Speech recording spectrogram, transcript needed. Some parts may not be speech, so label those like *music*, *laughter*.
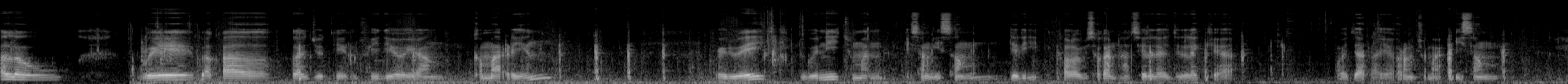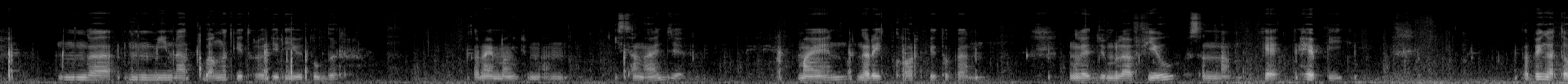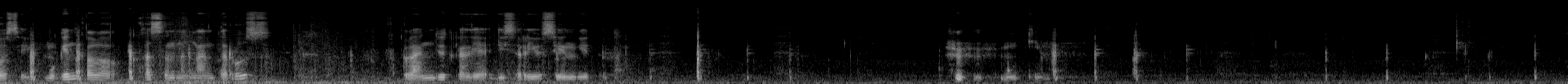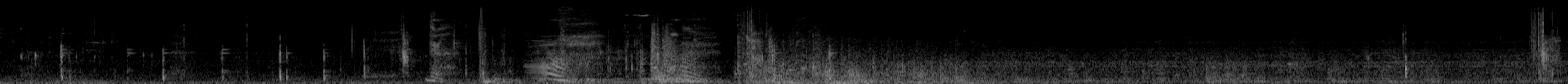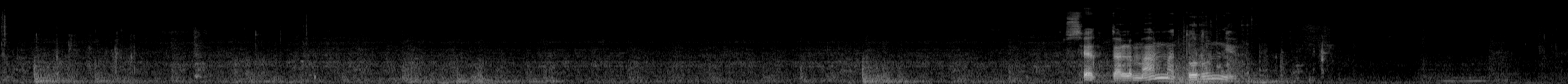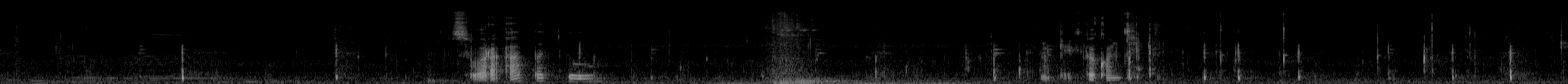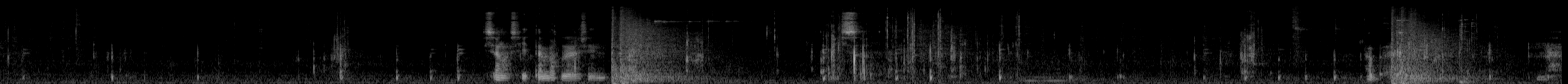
Halo, gue bakal lanjutin video yang kemarin. By the way, gue ini cuman iseng-iseng, jadi kalau misalkan hasilnya jelek ya wajar lah ya orang cuma iseng. Nggak minat banget gitu loh jadi youtuber, karena emang cuman iseng aja. Main, nge-record gitu kan, ngeliat jumlah view, senang, kayak happy tapi nggak tahu sih. Mungkin kalau kesenangan terus lanjut kali ya diseriusin gitu. *laughs* Mungkin set dalam amat turunnya. Suara apa tuh? Oke kekunci bisa ngasih tembak dari sini bisa kabar nah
